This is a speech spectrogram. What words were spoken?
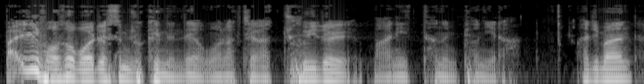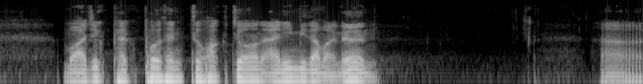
빨리 벗어버렸으면 좋겠는데 워낙 제가 추위를 많이 타는 편이라. 하지만 뭐 아직 100% 확정은 아닙니다만은 아,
